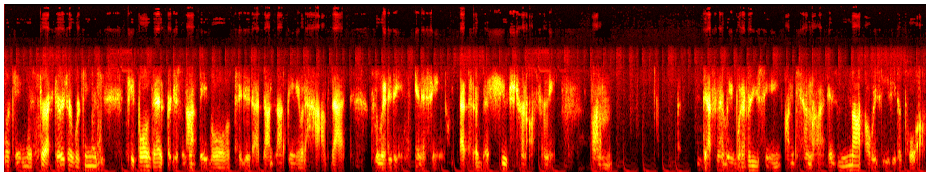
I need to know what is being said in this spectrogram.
working with directors or working with people that are just not able to do that, not not being able to have that fluidity in a scene. That's a, a huge turnoff for me. Um, definitely, whatever you see on camera is not always easy to pull off.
